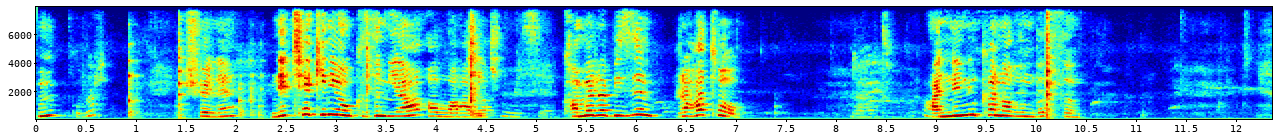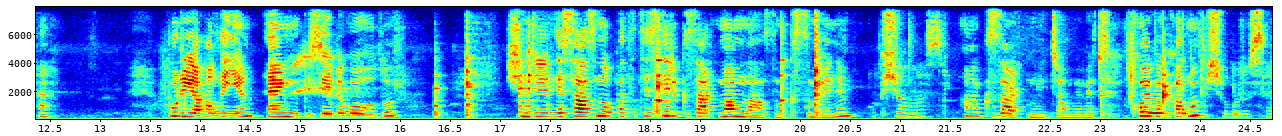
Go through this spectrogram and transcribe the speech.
Hı? Olur. Şöyle. Ne çekiniyorsun kızım ya? Allah Allah. Çekilmesi. Kamera bizim. Rahat ol. Rahat. Annenin kanalındasın. Heh. Buraya alayım. En güzeli o olur. Şimdi esasında o patatesleri kızartmam lazım kızım benim. Bir şey olmaz. Ama kızartmayacağım evet. Koy bakalım. Bir şey oluruz sen.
